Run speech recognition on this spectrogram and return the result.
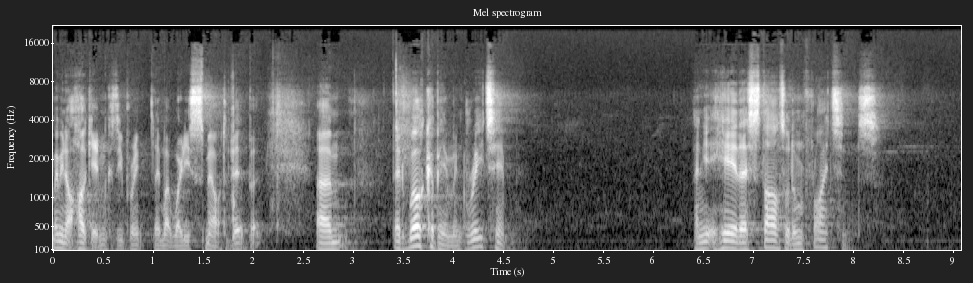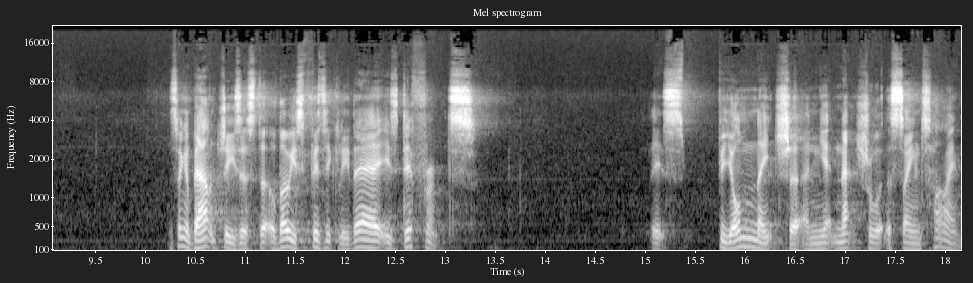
maybe not hug him because they might already smelt a bit, but um, they'd welcome him and greet him. And yet here they're startled and frightened. There's something about Jesus that, although he's physically there, is different. It's beyond nature and yet natural at the same time.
